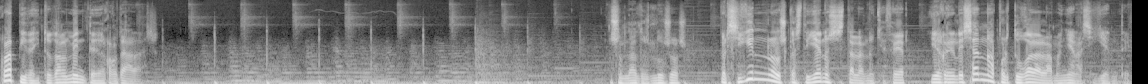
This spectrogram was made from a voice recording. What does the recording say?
rápida y totalmente derrotadas. Los soldados lusos persiguieron a los castellanos hasta el anochecer y regresaron a Portugal a la mañana siguiente.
